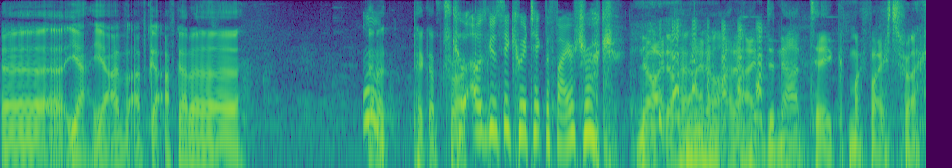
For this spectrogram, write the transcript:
Uh, yeah, yeah. I've I've got I've got a got a pickup Cool. truck. I was gonna say, can we take the fire truck? No, I don't. Have, I don't. I, I did not take my fire truck.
